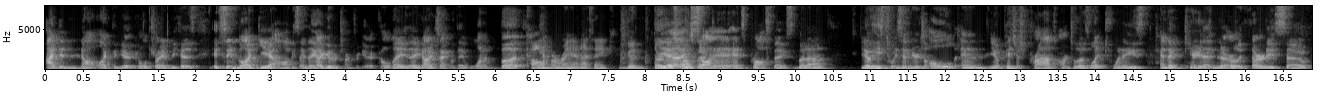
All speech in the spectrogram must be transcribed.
I did not like the Gerrit Cole trade because it seemed like, yeah, obviously, they got a good return for Gerrit Cole. They, they got exactly what they wanted, but Colin Moran, I think, good third yeah, base prospect. solid, and, and some prospects. But um, you know, he's 27 years old, and you know, pitchers' primes aren't until those late 20s, and they can carry that into their early 30s. So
